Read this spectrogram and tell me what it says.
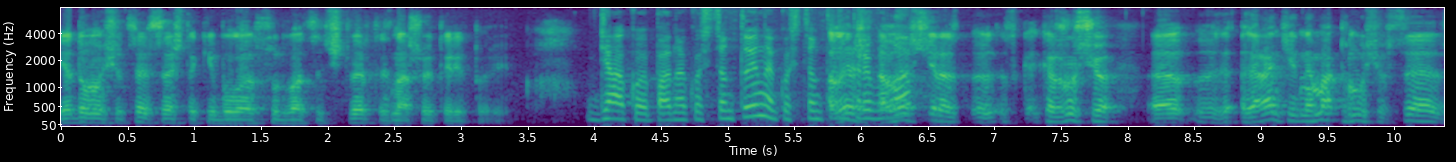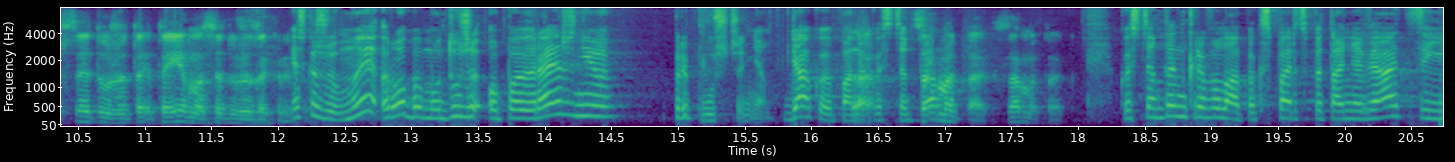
Я думаю, що це все ж таки було Су-24 з нашої території. Дякую, пане Костянтине. Костянтин Але ж, але ще раз е, кажу, що е, гарантій нема, тому що все, все дуже таємно, все дуже закрито. Я ж кажу, ми робимо дуже обережні припущення. Дякую, пане Так, Костянтине. Саме так, саме так. Костянтин Криволап, експерт з питань авіації.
